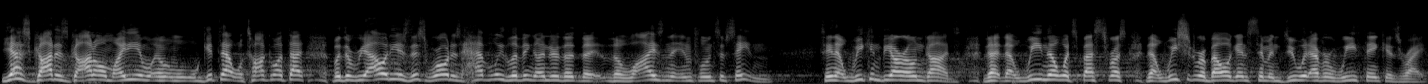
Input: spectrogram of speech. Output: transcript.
Yes, God is God Almighty, and we'll get that, we'll talk about that. But the reality is, this world is heavily living under the, the, the lies and the influence of Satan saying that we can be our own gods, that, that we know what's best for us, that we should rebel against him and do whatever we think is right.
